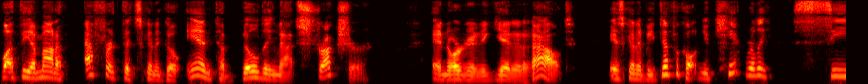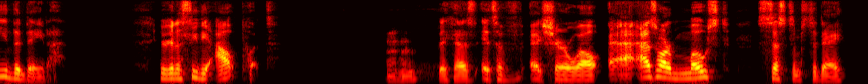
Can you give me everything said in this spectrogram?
but the amount of effort that's going to go into building that structure in order to get it out is going to be difficult. And you can't really see the data. You're going to see the output hmm because it's a, a Cherwell, as are most systems today,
